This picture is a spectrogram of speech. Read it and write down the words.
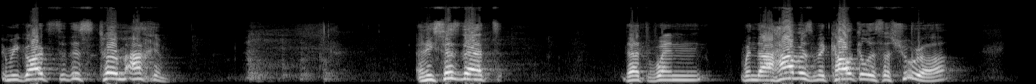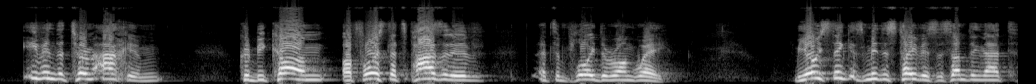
in regards to this term Achim. And he says that, that when, when the Ahavas Mekalkalis Ashura, even the term Achim could become a force that's positive, that's employed the wrong way. We always think it's midas tavis is something that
